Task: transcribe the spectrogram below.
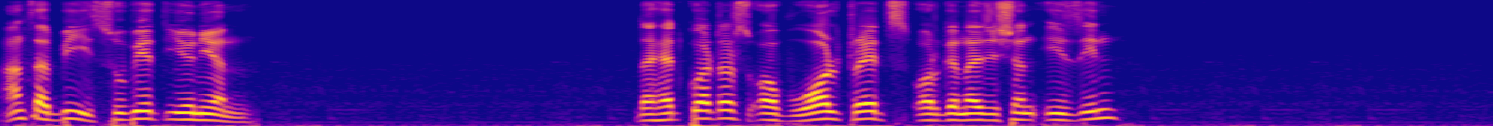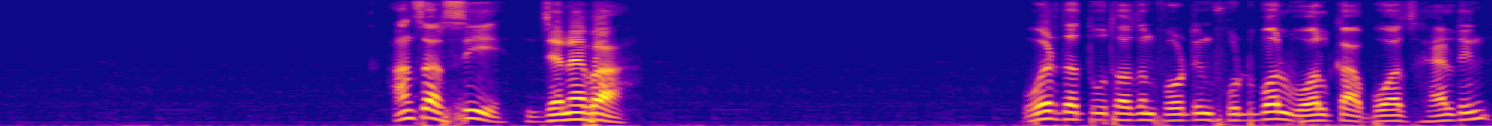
Answer B. Soviet Union. The headquarters of World Trade Organization is in Answer C. Geneva. Where the 2014 Football World Cup was held in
